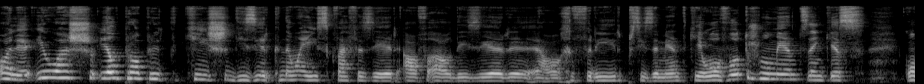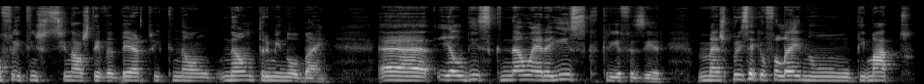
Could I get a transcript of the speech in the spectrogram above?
Olha, eu acho, ele próprio quis dizer que não é isso que vai fazer ao, ao dizer, ao referir precisamente que houve outros momentos em que esse conflito institucional esteve aberto e que não, não terminou bem. Uh, ele disse que não era isso que queria fazer, mas por isso é que eu falei num ultimato,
